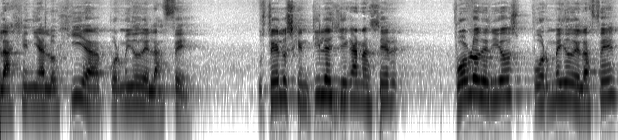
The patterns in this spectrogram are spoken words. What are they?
la genealogía por medio de la fe. Ustedes los gentiles llegan a ser pueblo de Dios por medio de la fe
